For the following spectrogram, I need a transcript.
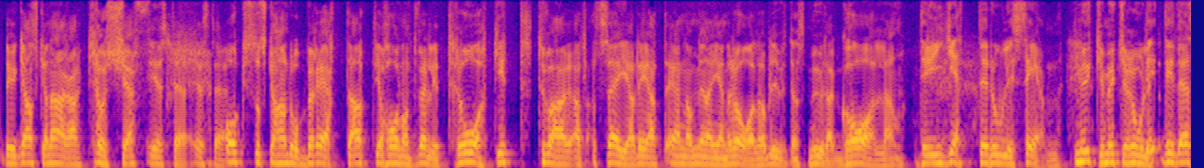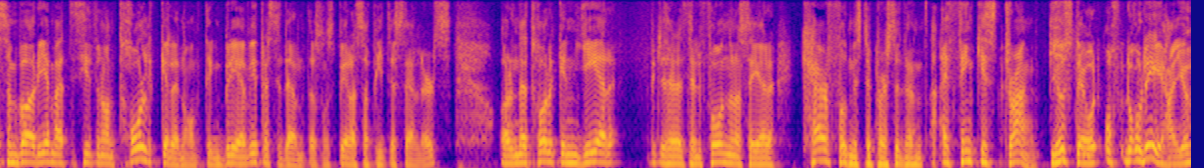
Det är ganska nära Khrushchev. Just det, just det. Och så ska han då berätta att jag har något väldigt tråkigt tyvärr att, att säga. Det är att en av mina generaler har blivit en smula galen. det är en jätterolig scen. Mycket, mycket Det, roligt. det är den som börjar med att det sitter någon tolk eller någonting bredvid presidenten som spelas av Peter Sellers. Och den där tolken ger telefonen och säger “Careful Mr President, I think he's drunk”. Just det, och, och, det är han ju.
